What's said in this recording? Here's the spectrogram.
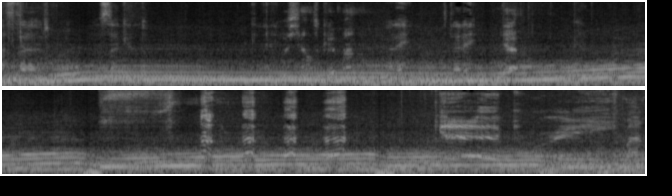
a third, a second. That sounds good, man. Ready? Good grief, man.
